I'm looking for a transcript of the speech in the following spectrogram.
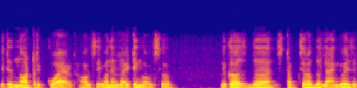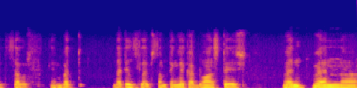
it is not required also even in writing also because the structure of the language itself okay, but that is like something like advanced stage when when uh,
